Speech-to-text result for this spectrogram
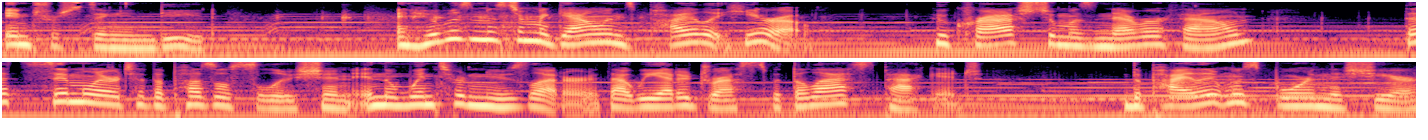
Interesting indeed. And who was Mr. McGowan's pilot hero? Who crashed and was never found? That's similar to the puzzle solution in the winter newsletter that we had addressed with the last package. The pilot was born this year.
